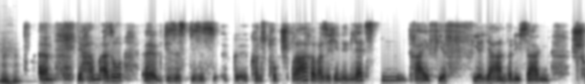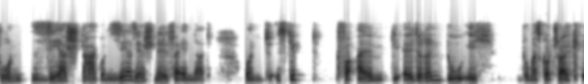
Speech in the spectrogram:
Mhm. Ähm, wir haben also äh, dieses, dieses Konstrukt Sprache, was sich in den letzten drei, vier, vier Jahren, würde ich sagen, schon sehr stark und sehr, sehr schnell verändert. Und es gibt vor allem die Älteren, du, ich, Thomas Gottschalk.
